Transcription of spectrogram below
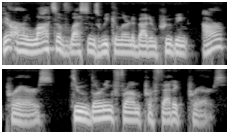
There are lots of lessons we can learn about improving our prayers through learning from prophetic prayers.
